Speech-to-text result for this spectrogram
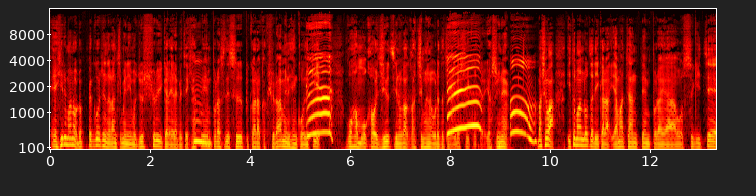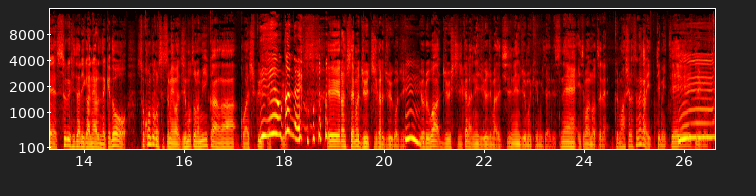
えー昼間の650円のランチメニューも10種類から選べて100円プラスでスープから各種ラーメンに変更でき、ご飯もおかわり自由っていうのがガチ前の俺たちの嬉しいこと、安いね、場所は糸満ロータリーから山ちゃん天ぷら屋を過ぎてすぐ左側にあるんだけどそこのところの説明は地元のミーカーが詳しくええわかんない。よ えーランチタイムは11時から15時、夜は17時から24時までして年中無休みたいですね。いつも乗ってね、車走らせながら行ってみて、というこ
